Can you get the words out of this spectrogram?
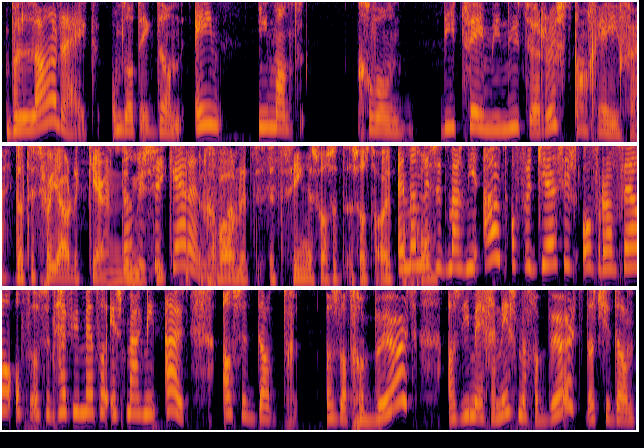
belangrijk, omdat ik dan één iemand gewoon die twee minuten rust kan geven. dat is voor jou de kern. de Dat is de muziek, kern gewoon het, het zingen zoals het, zoals het ooit En begon. dan is het maakt niet uit of het jazz is of Ravel of als het heavy metal is, maakt niet uit. Als het dat, als dat gebeurt, als die mechanisme gebeurt, dat je dan.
